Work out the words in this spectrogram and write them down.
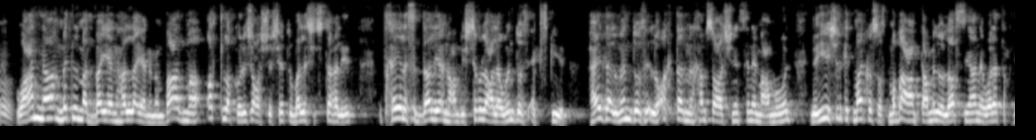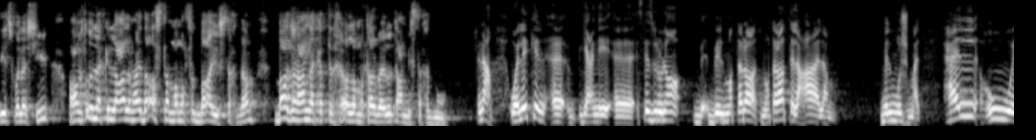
وعنا مثل ما تبين هلا يعني من بعد ما أطلقوا رجعوا الشاشات وبلشت اشتغلت تخيل ست داليا إنه عم بيشتغلوا على ويندوز إكس بي هيدا الويندوز له أكثر من 25 سنة معمول اللي هي شركة مايكروسوفت ما بقى عم تعمل له لا صيانة ولا تحديث ولا شيء. وعم تقول لك العالم هيدا أصلا ما المفروض بقى يستخدم. بعدهم عندنا كتر خير الله مطار بيروت عم بيستخدموه. نعم. ولكن آه، يعني آه، أستاذ رولان بالمطارات مطارات العالم بالمجمل هل هو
